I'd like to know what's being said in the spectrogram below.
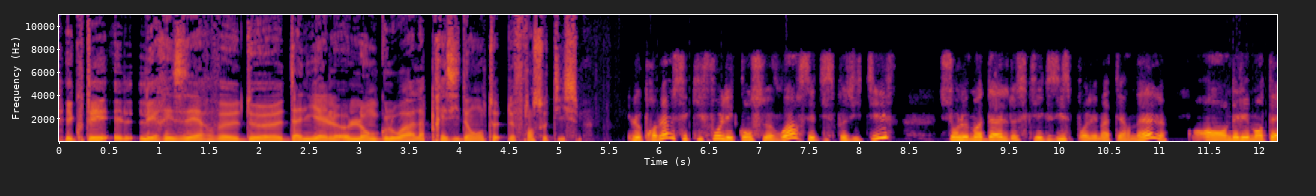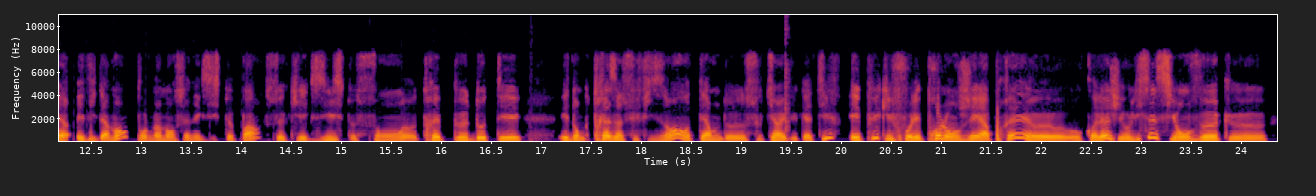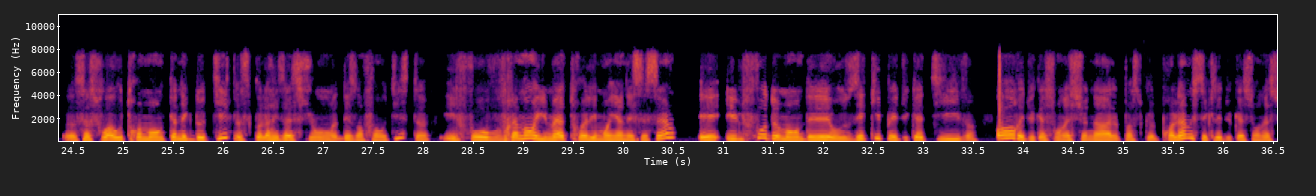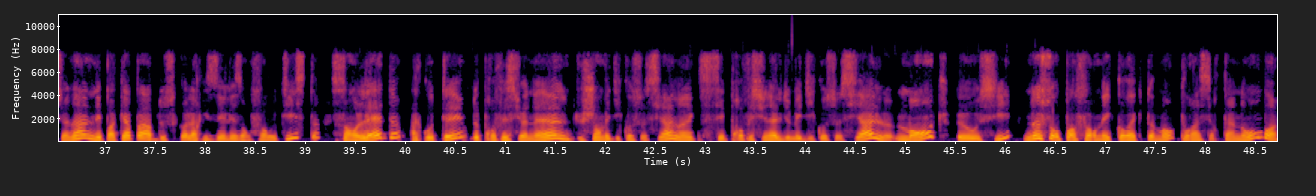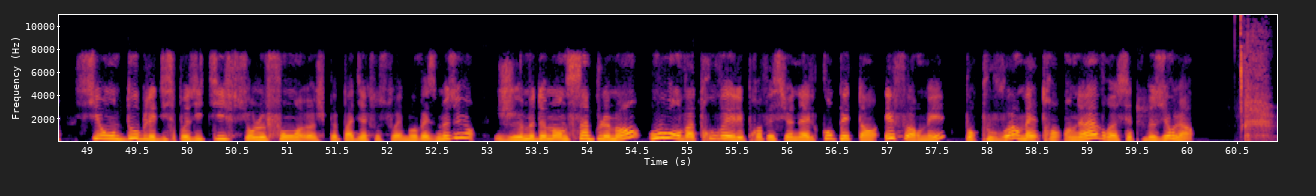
Écoutez les réserves de Danielle Langlois, la présidente de France Autisme. Le problème, c'est qu'il faut les concevoir, ces dispositifs, sur le modèle de ce qui existe pour les maternelles. En élémentaire, évidemment, pour le moment, ça n'existe pas. Ceux qui existent sont euh, très peu dotés et donc très insuffisant en termes de soutien éducatif, et puis qu'il faut les prolonger après euh, au collège et au lycée. Si on veut que euh, ça soit autrement qu'anecdotique, la scolarisation des enfants autistes, il faut vraiment y mettre les moyens nécessaires. Et il faut demander aux équipes éducatives hors éducation nationale, parce que le problème, c'est que l'éducation nationale n'est pas capable de scolariser les enfants autistes sans l'aide à côté de professionnels du champ médico-social. Hein. Ces professionnels du médico-social manquent, eux aussi, ne sont pas formés correctement pour un certain nombre. Si on double les dispositifs sur le fond, euh, je ne peux pas dire que ce soit une mauvaise mesure. Je me demande simplement où on va trouver les professionnels compétents et formés pour pouvoir mettre en œuvre cette mesure-là.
